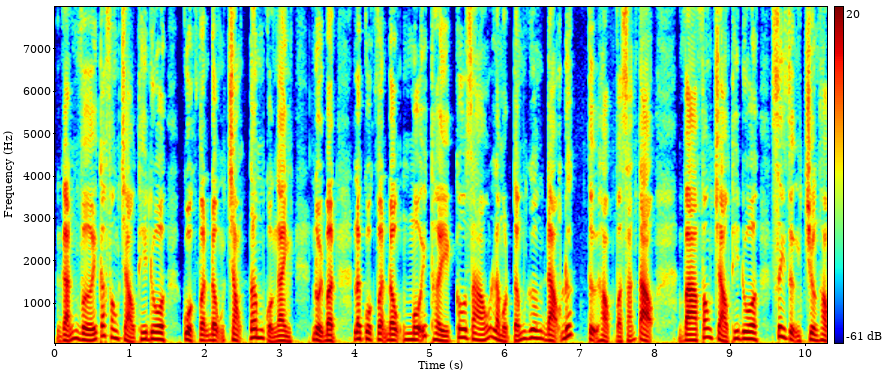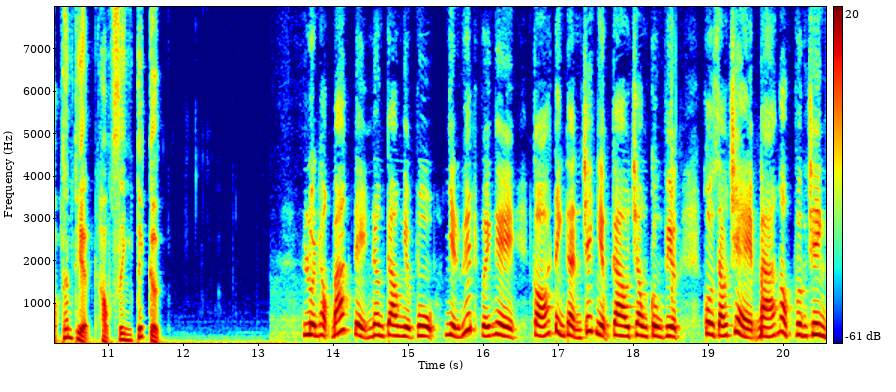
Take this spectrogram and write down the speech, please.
gắn với các phong trào thi đua, cuộc vận động trọng tâm của ngành. Nổi bật là cuộc vận động mỗi thầy cô giáo là một tấm gương đạo đức, tự học và sáng tạo và phong trào thi đua xây dựng trường học thân thiện, học sinh tích cực luôn học bác để nâng cao nghiệp vụ, nhiệt huyết với nghề, có tinh thần trách nhiệm cao trong công việc. Cô giáo trẻ Bá Ngọc Phương Trinh,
